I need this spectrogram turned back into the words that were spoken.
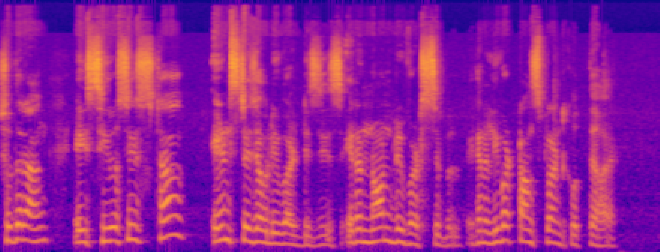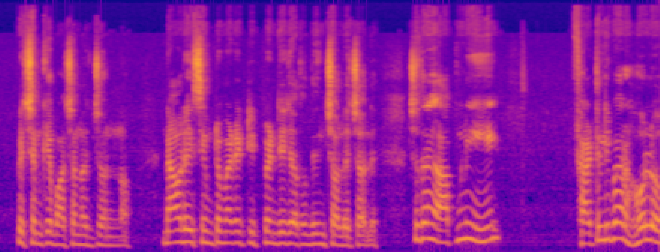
সুতরাং এই সিরোসিসটা end stage of liver disease এটা নন রিভার্সিবল এখানে লিভার ট্রান্সপ্লান্ট করতে হয় পেশেন্টকে বাঁচানোর জন্য। না হলে এই সিমটোম্যাটিক ট্রিটমেন্ট দিয়ে যতদিন চলে চলে। সুতরাং আপনি ফ্যাটি লিভার হলো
